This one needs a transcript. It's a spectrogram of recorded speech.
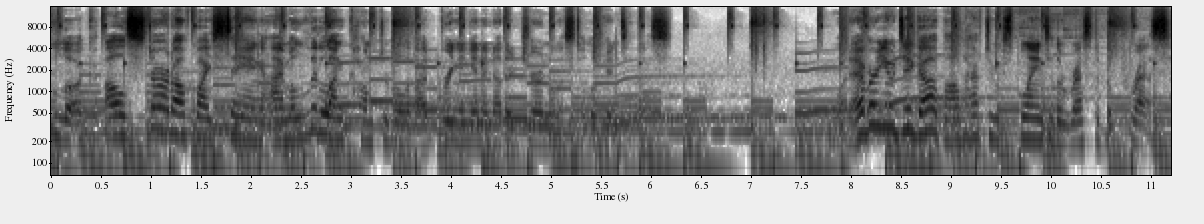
Look, I'll start off by saying I'm a little uncomfortable about bringing in another journalist to look into this. Whatever you dig up, I'll have to explain to the rest of the press.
